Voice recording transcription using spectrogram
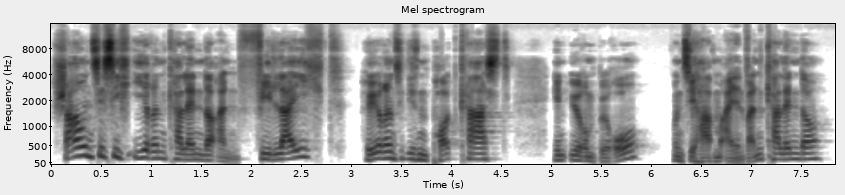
Schauen Sie sich Ihren Kalender an. Vielleicht hören Sie diesen Podcast in Ihrem Büro und Sie haben einen Wandkalender.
